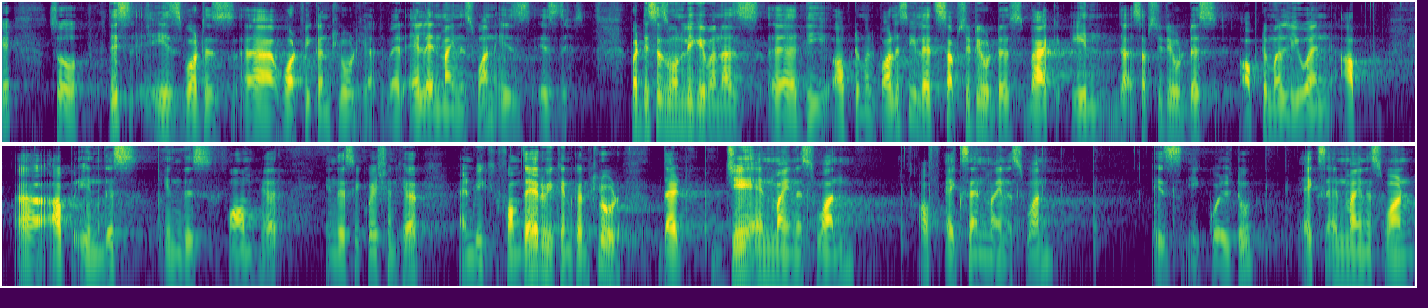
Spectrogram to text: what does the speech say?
Okay. So, this is what is uh, what we conclude here where Ln minus 1 is, is this. But this has only given us uh, the optimal policy. Let us substitute this back in the substitute this optimal un up uh, up in this in this form here in this equation here and we from there we can conclude that Jn minus 1 of xn minus 1 is equal to xn minus 1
